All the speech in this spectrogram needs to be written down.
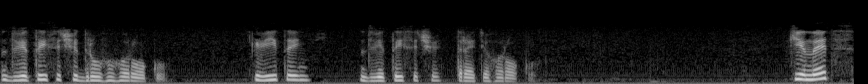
2002 року. Квітень 2003 року. Кінець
